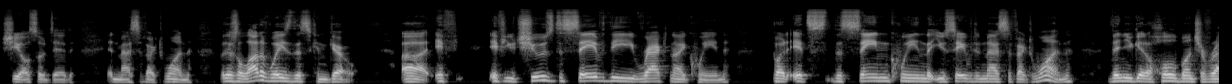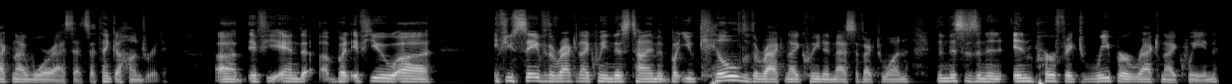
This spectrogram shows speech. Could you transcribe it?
she also did in Mass Effect One. But there's a lot of ways this can go. Uh, if if you choose to save the Rachni queen, but it's the same queen that you saved in Mass Effect One, then you get a whole bunch of Rachni war assets. I think a hundred. Uh, if you and uh, but if you uh, if you save the Rachni Queen this time, but you killed the Rachni Queen in Mass Effect 1, then this is an imperfect Reaper Rachni Queen,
